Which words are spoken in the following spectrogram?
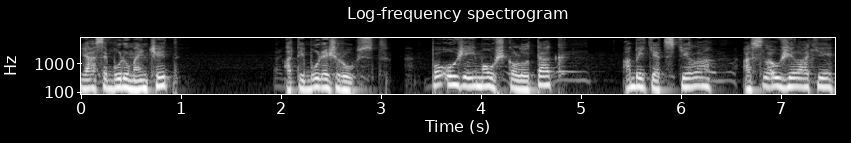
Já se budu menšit a ty budeš růst. Použij mou školu tak, aby tě ctila a sloužila ti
